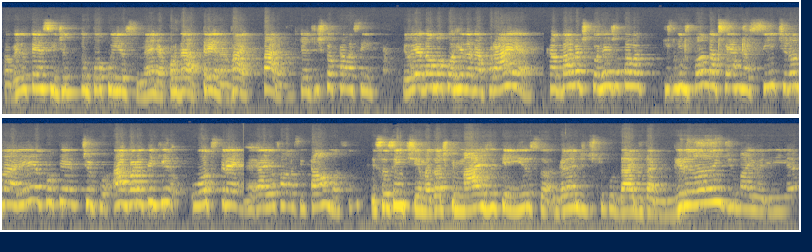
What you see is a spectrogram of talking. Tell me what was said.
Talvez eu tenha sentido um pouco isso, né? De acordar, treina, vai, para. Tinha dias que eu ficava assim, eu ia dar uma corrida na praia, acabava de correr, já estava limpando a perna assim, tirando a areia, porque, tipo, ah, agora tem que ir o outro treino. Aí eu falava assim, calma, isso eu senti, mas eu acho que mais do que isso, a grande dificuldade da grande maioria,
